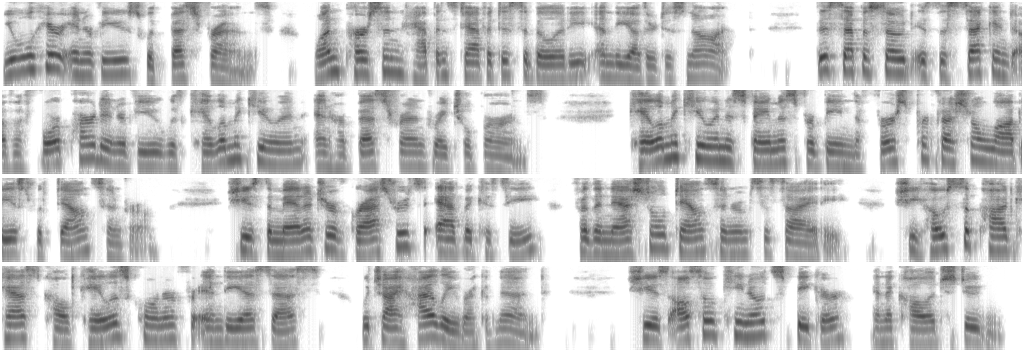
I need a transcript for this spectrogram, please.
You will hear interviews with best friends. One person happens to have a disability and the other does not. This episode is the second of a four part interview with Kayla McKeon and her best friend Rachel Burns. Kayla McKeon is famous for being the first professional lobbyist with Down syndrome. She is the manager of grassroots advocacy for the National Down Syndrome Society. She hosts a podcast called Kayla's Corner for NDSS, which I highly recommend. She is also a keynote speaker and a college student.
